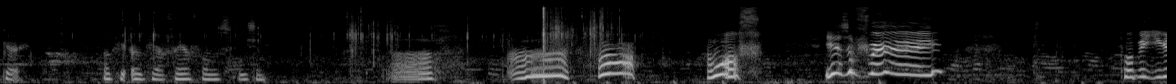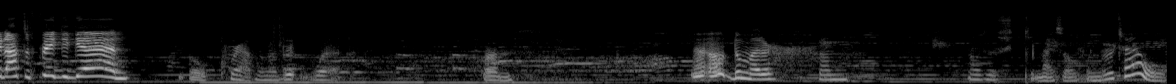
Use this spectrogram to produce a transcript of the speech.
Okay. Okay, okay, I think I found the solution. Uh, uh, ah, I'm off. Yes, I'm free. Puppet, you're gonna have to think again. Oh crap, I'm a bit wet. Um, uh, oh, don't matter. Um, I'll just keep myself under a towel.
